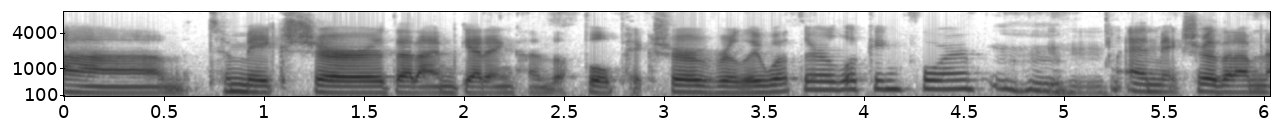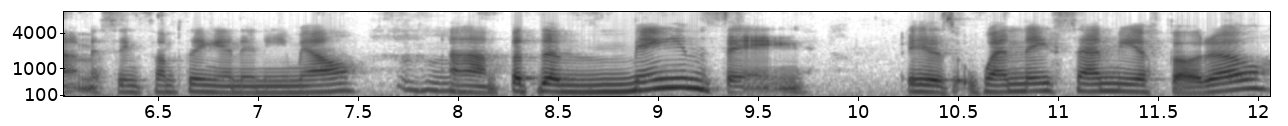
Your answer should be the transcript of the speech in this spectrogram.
um, to make sure that I'm getting kind of the full picture of really what they're looking for and make sure that I'm not missing something in an email. Um, but the main thing is when they send me a photo,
